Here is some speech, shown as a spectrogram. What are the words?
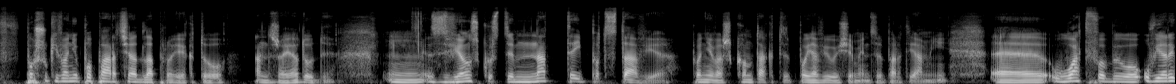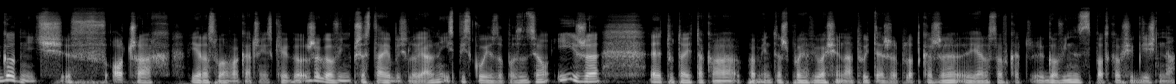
w poszukiwaniu poparcia dla projektu Andrzeja Dudy. Mm, w związku z tym na tej podstawie ponieważ kontakty pojawiły się między partiami, e, łatwo było uwiarygodnić w oczach Jarosława Kaczyńskiego, że Gowin przestaje być lojalny i spiskuje z opozycją i że e, tutaj taka, pamiętasz, pojawiła się na Twitterze plotka, że Jarosław Gowin spotkał się gdzieś na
